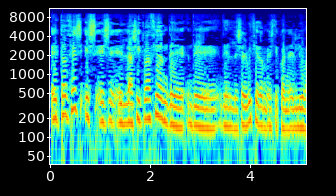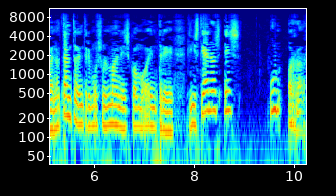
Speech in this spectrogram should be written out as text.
Entonces, es, es, eh, la situación de, de- del servicio doméstico en el Líbano, tanto entre musulmanes como entre cristianos, es un horror.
